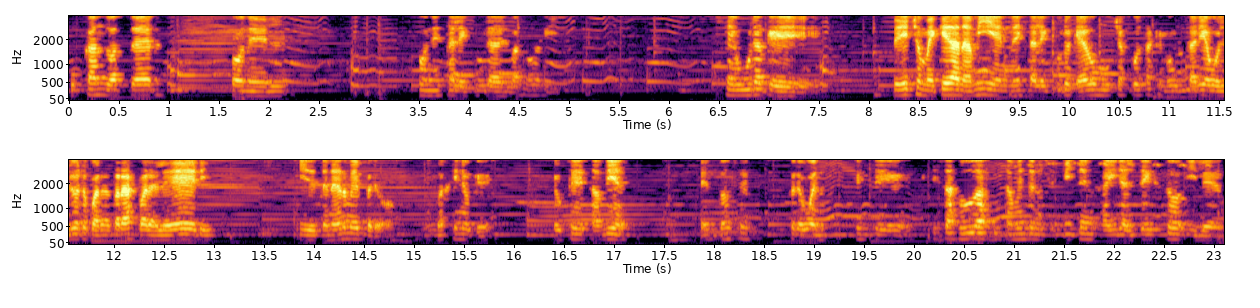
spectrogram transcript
buscando hacer con el con esta lectura del Bhagavad Seguro que de hecho me quedan a mí en esta lectura que hago muchas cosas que me gustaría volver para atrás para leer y, y detenerme, pero me imagino que, que ustedes también. Entonces, pero bueno, este, esas dudas justamente nos inviten a ir al texto y leer.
